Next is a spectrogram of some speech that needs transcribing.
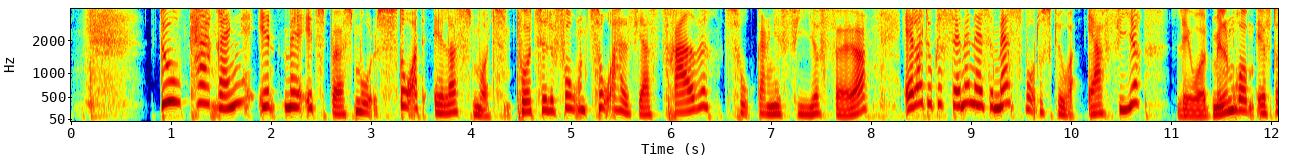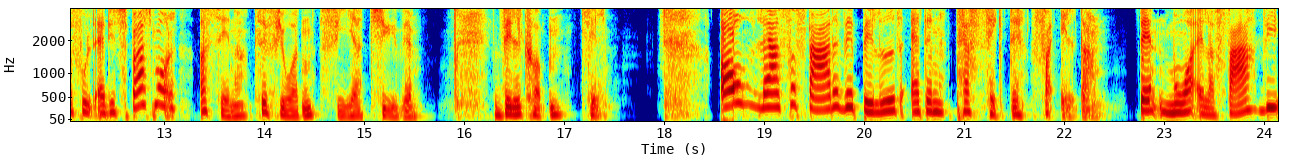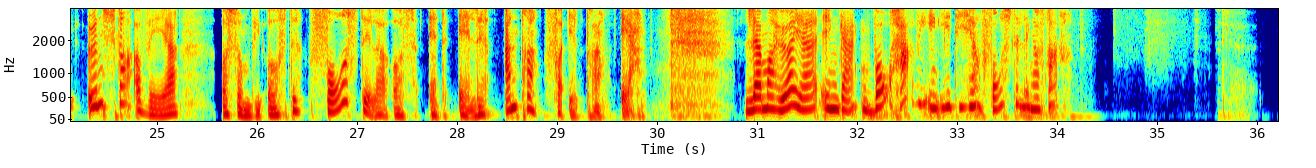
Du kan ringe ind med et spørgsmål, stort eller småt, på telefon 72 30 2 gange 44 eller du kan sende en sms, hvor du skriver R4, laver et mellemrum efterfulgt af dit spørgsmål og sender til 1424. Velkommen til. Og lad os så starte ved billedet af den perfekte forælder. Den mor eller far, vi ønsker at være, og som vi ofte forestiller os, at alle andre forældre er. Lad mig høre jer en gang. Hvor har vi egentlig de her forestillinger fra?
